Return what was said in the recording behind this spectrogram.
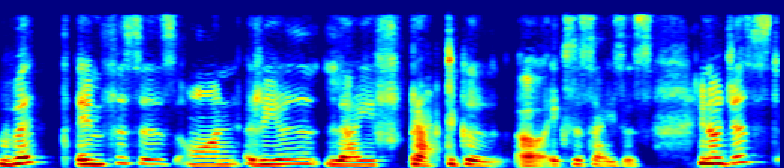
with emphasis on real life practical uh, exercises you know just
